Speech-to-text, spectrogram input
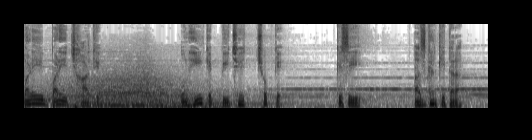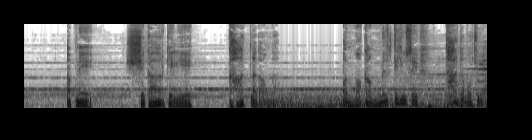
बड़े बड़े झाड़ थे। उन्हीं के पीछे छुप के किसी अजगर की तरह अपने शिकार के लिए खात लगाऊँगा और मौका मिलते ही उसे धार दबोचूँगा।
